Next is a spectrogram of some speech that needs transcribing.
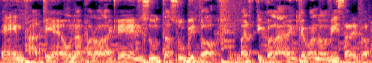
E infatti è una parola che risulta subito particolare, anch'io quando l'ho vista ho detto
